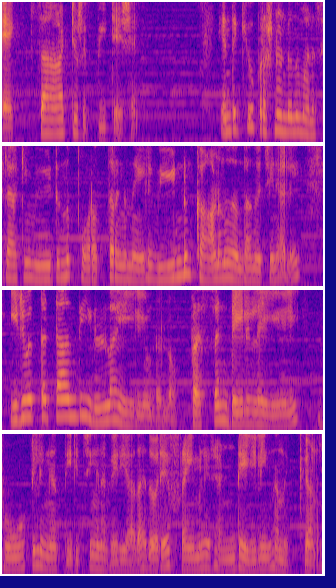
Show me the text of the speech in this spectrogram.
എക്സാക്റ്റ് റിപ്പീറ്റേഷൻ എന്തൊക്കെയോ പ്രശ്നമുണ്ടെന്ന് മനസ്സിലാക്കി വീട്ടിൽ നിന്ന് പുറത്തിറങ്ങുന്ന വീണ്ടും കാണുന്നത് എന്താണെന്ന് വെച്ച് കഴിഞ്ഞാൽ ഇരുപത്തെട്ടാം തീയതി ഉള്ള ഏലി ഉണ്ടല്ലോ. പ്രസന്റ് ഡേയിലുള്ള ഏലി ബോട്ടിൽ ഇങ്ങനെ തിരിച്ചിങ്ങനെ വരിക. അതായത് ഒരേ ഫ്രെയിമിൽ രണ്ട് ഏലി ഇങ്ങനെ നിൽക്കുകയാണ്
